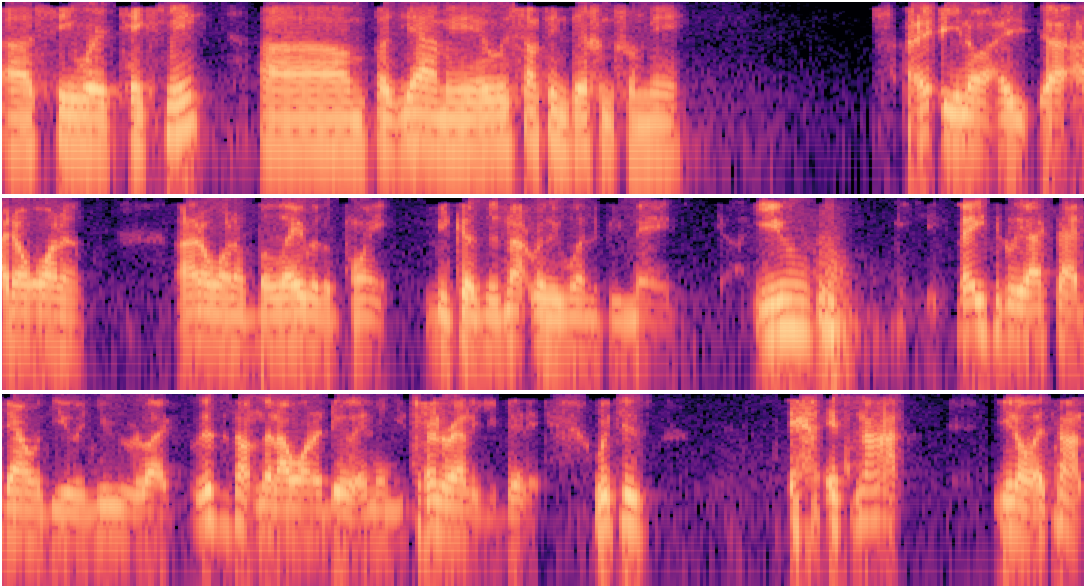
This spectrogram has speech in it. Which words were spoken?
uh, see where it takes me. Um, but yeah, I mean, it was something different for me. I, you know, I I don't want to I don't want to belabor the point because there's not really one to be made. You basically, I sat down with you and you were like, "This is something that I want to do," and then you turned around and you did it, which is, it's not, you know, it's not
